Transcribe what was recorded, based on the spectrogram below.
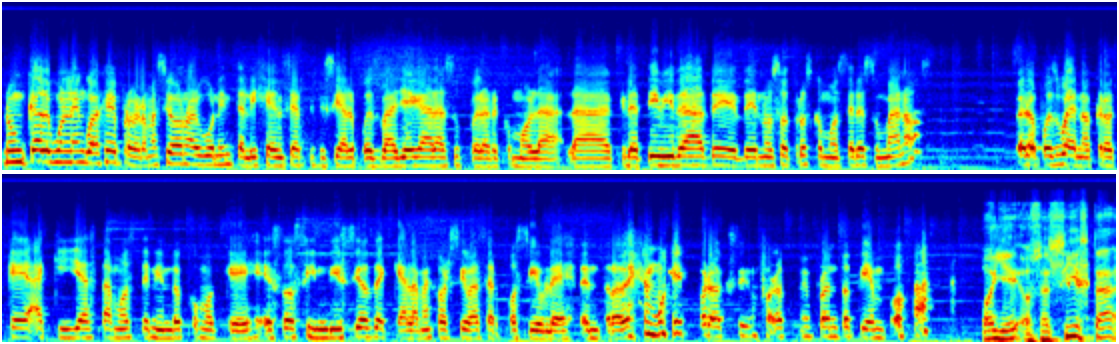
nunca algún lenguaje de programación o alguna inteligencia artificial pues va a llegar a superar como la, la creatividad de, de, nosotros como seres humanos. Pero pues bueno, creo que aquí ya estamos teniendo como que esos indicios de que a lo mejor sí va a ser posible dentro de muy próximo, muy pronto tiempo. Oye, o sea, sí está,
